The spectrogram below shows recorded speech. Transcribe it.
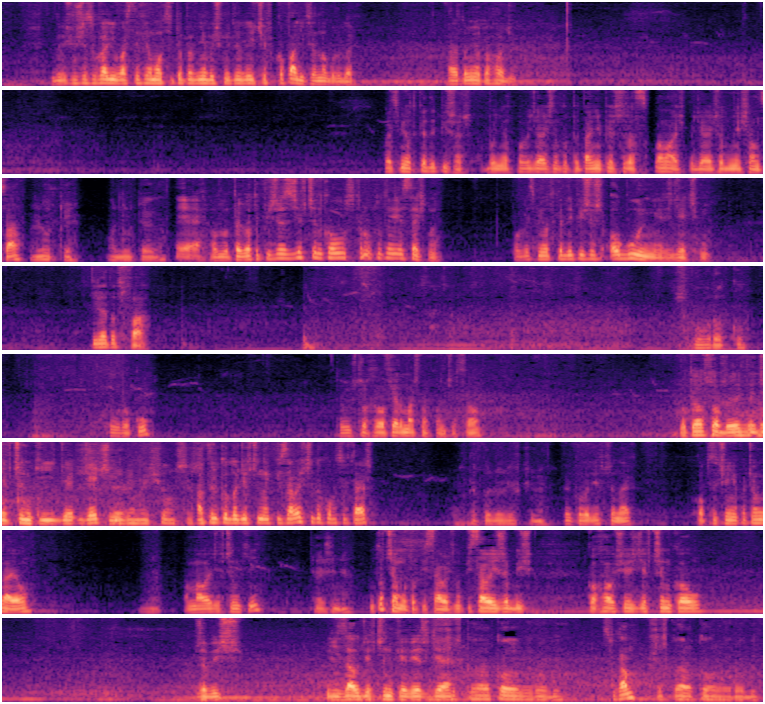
Gdybyśmy się słuchali własnych emocji, to pewnie byśmy tutaj cię wkopali w ten ogródek. Ale to nie o to chodzi. Powiedz mi, od kiedy piszesz? Bo nie odpowiedziałeś na to pytanie, pierwszy raz skłamałeś, powiedziałeś od miesiąca. Luty, od lutego. Nie, od lutego to piszesz z dziewczynką, z którą tutaj jesteśmy. Powiedz mi, od kiedy piszesz ogólnie z dziećmi? Ile to trwa? Z pół roku. Pół roku? To już trochę ofiar masz na koncie, co? Bo te osoby, te dziewczynki, dzie dzieci... Cztery miesiące A tylko do dziewczynek pisałeś, czy do chłopców też? tylko do dziewczyny. Tylko do dziewczynek. Chłopcy cię nie pociągają? A małe dziewczynki? Też nie. No to czemu to pisałeś? No pisałeś, żebyś kochał się z dziewczynką, żebyś lizał dziewczynkę, wiesz gdzie. Wszystko alkohol robi. Słucham? Wszystko alkohol robi.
